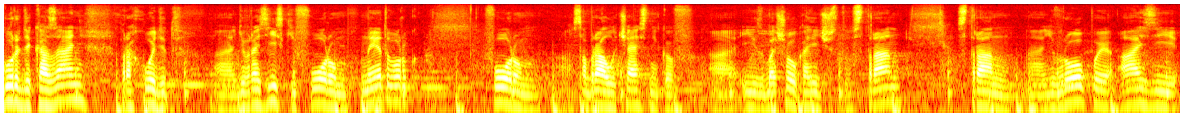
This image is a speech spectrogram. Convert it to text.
В городе Казань проходит э, Евразийский форум Network. Форум э, собрал участников э, из большого количества стран, стран Европы, Азии.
